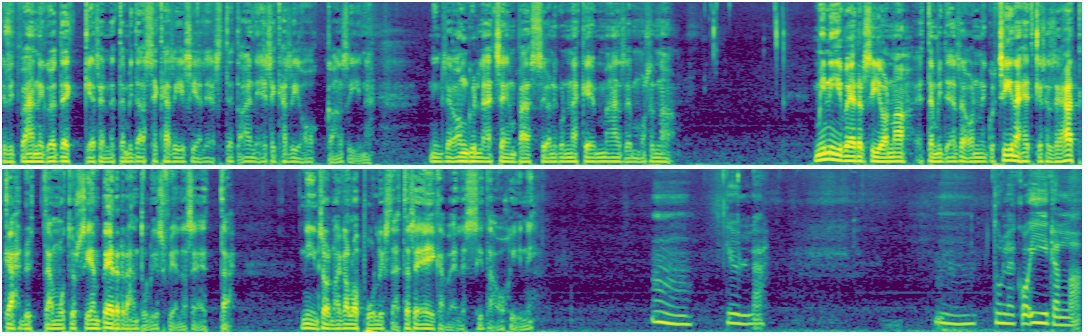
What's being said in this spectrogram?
ja sitten vähän niin kuin tekee sen, että mitä se käsi siellä, ja sitten, että aina ei se käsi olekaan siinä. Niin se on kyllä, että sen päässä jo niin näkemään semmoisena miniversiona, että miten se on, niin kuin, siinä hetkessä se hätkähdyttää, mutta jos siihen perään tulisi vielä se, että niin se on aika lopullista, että se ei kävele sitä ohi. Niin. Mm, kyllä. Mm, tuleeko Iidalla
